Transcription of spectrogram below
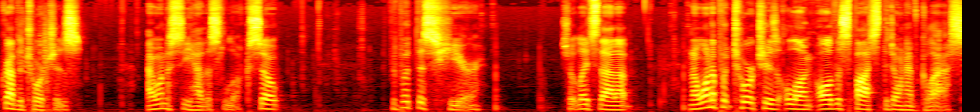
grab the torches. I want to see how this looks. So, if we put this here, so it lights that up. And I want to put torches along all the spots that don't have glass.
